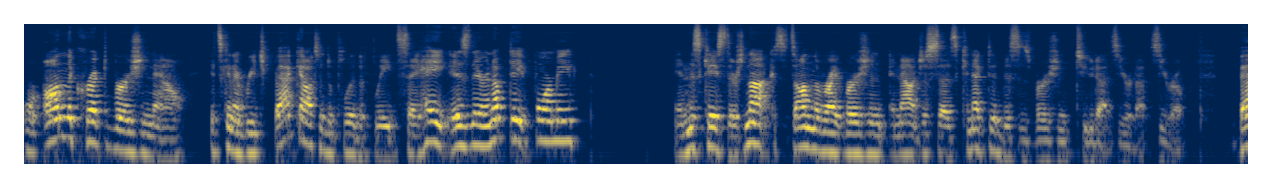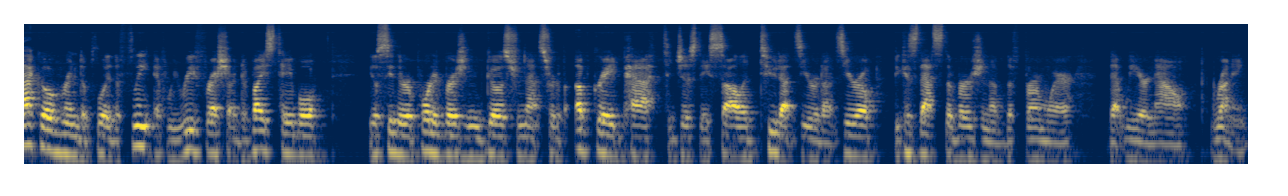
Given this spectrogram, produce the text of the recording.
are on the correct version now. It's going to reach back out to deploy the fleet, say, hey, is there an update for me? In this case, there's not because it's on the right version, and now it just says connected. This is version 2.0.0. Back over and deploy the fleet. If we refresh our device table, you'll see the reported version goes from that sort of upgrade path to just a solid 2.0.0 because that's the version of the firmware that we are now running.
